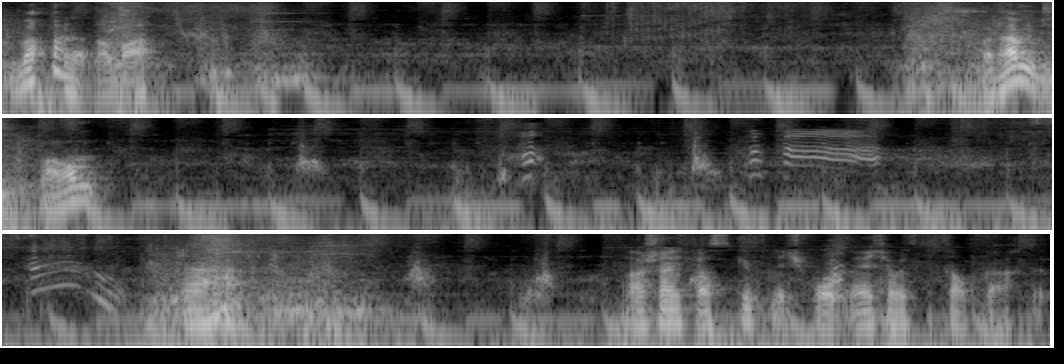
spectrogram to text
Wie macht man das nochmal? Verdammt, warum? Ja. Wahrscheinlich was Gift nicht rot. Ne? Ich habe jetzt nicht drauf geachtet.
